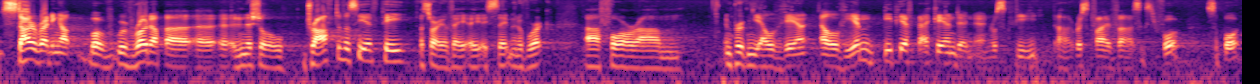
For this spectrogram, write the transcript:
started writing up, well, we've wrote up a, a, an initial draft of a CFP, oh, sorry, of a, a, statement of work uh, for um, improving the LVM, LLVM BPF backend and, and RISC-V, uh, RISC-V 64 support.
